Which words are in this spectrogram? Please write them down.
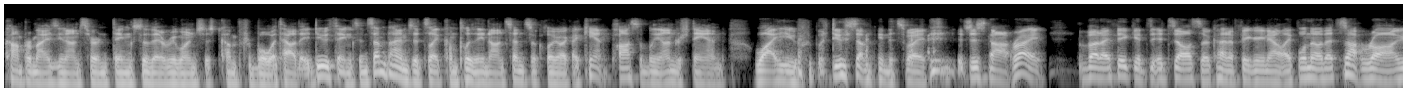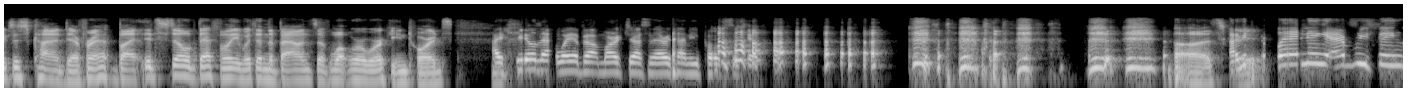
compromising on certain things so that everyone's just comfortable with how they do things. And sometimes it's like completely nonsensical. You're like, I can't possibly understand why you would do something this way. It's just not right. But I think it's it's also kind of figuring out like, well, no, that's not wrong. It's just kind of different, but it's still definitely within the bounds of what we're working towards. I feel that way about Mark Jessen every time he posts a oh, I mean, you're planning everything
